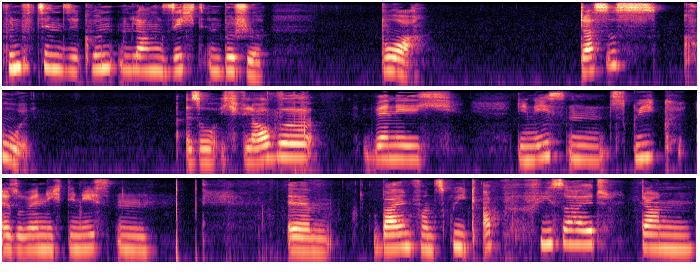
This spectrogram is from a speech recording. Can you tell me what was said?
15 Sekunden lang Sicht in Büsche. Boah. Das ist cool. Also ich glaube, wenn ich die nächsten Squeak, also wenn ich die nächsten ähm, Ballen von Squeak abschieße halt, dann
